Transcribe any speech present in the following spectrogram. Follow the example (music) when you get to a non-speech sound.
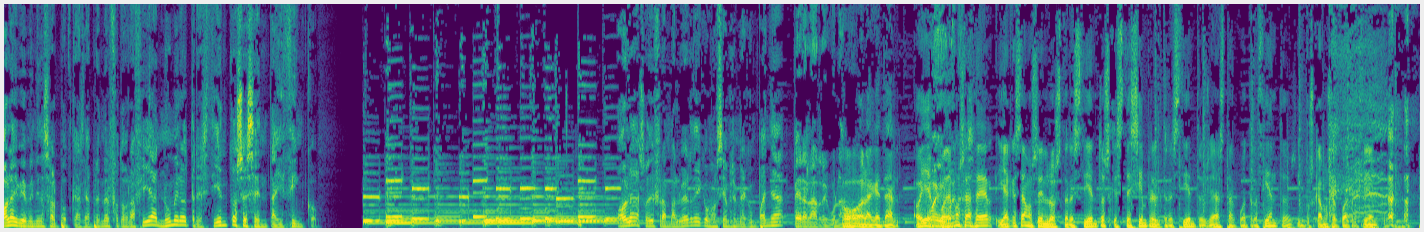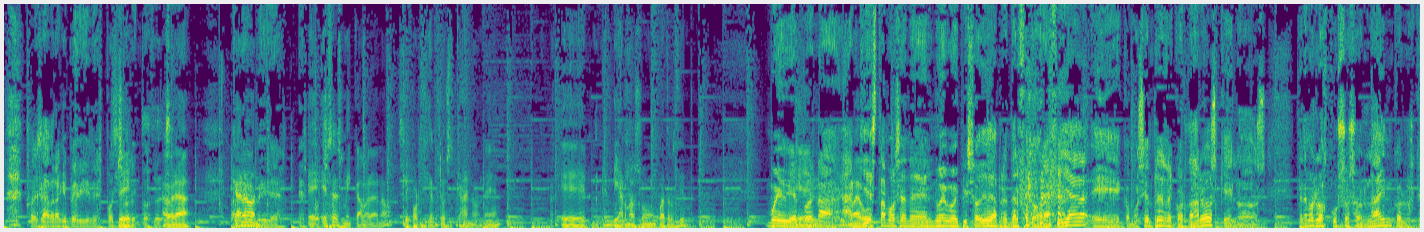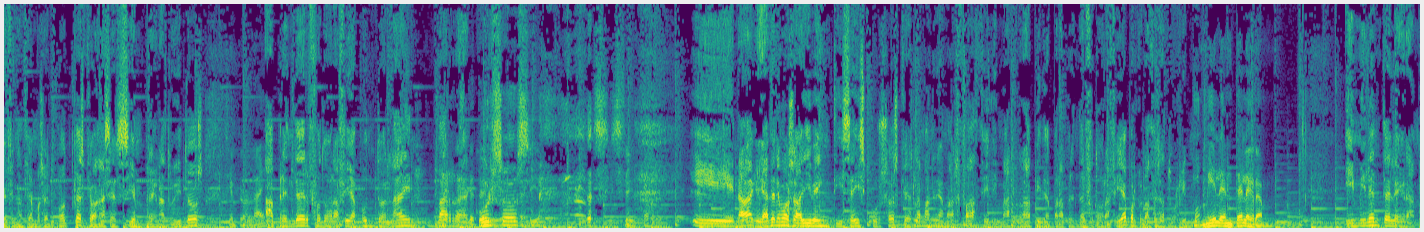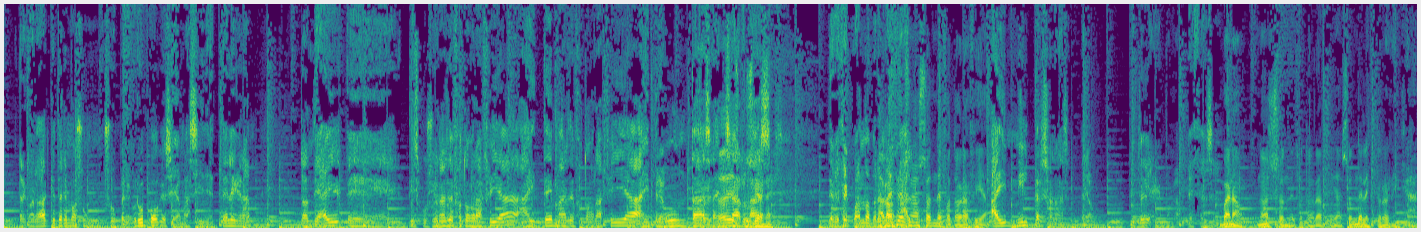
Hola y bienvenidos al podcast de Aprender Fotografía número 365. Hola, soy Fran Valverde y como siempre me acompaña Pera la Regular. Hola, ¿qué tal? Oye, Muy podemos buenas. hacer, ya que estamos en los 300, que esté siempre el 300, ya hasta el 400, y buscamos el 400. (laughs) Pues habrá que pedir sponsor Sí, entonces. Habrá. Canon, eh, esa es mi cámara, ¿no? Que por cierto es Canon, ¿eh? Eh, enviarnos un 400. Muy bien, el- pues nada, aquí estamos en el nuevo episodio de Aprender Fotografía. (laughs) Eh, como siempre, recordaros que los tenemos los cursos online con los que financiamos el podcast, que van a ser siempre gratuitos. Siempre online. Aprenderfotografía.online barra Es que cursos. (laughs) sí, cabrón. Y nada, que ya tenemos ahí 26 cursos, que es la manera más fácil y más rápida para aprender fotografía, porque lo haces a tu ritmo. Y mil en Telegram. Y mil en Telegram. Recordad que tenemos un supergrupo que se llama así de Telegram, donde hay eh, discusiones de fotografía, hay temas de fotografía, hay preguntas, hay charlas. De vez en cuando, pero A es veces no son de fotografía. Hay mil personas, pero yo te diría que pocas veces. ¿eh? Bueno, no son de fotografía, son de electrónica.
